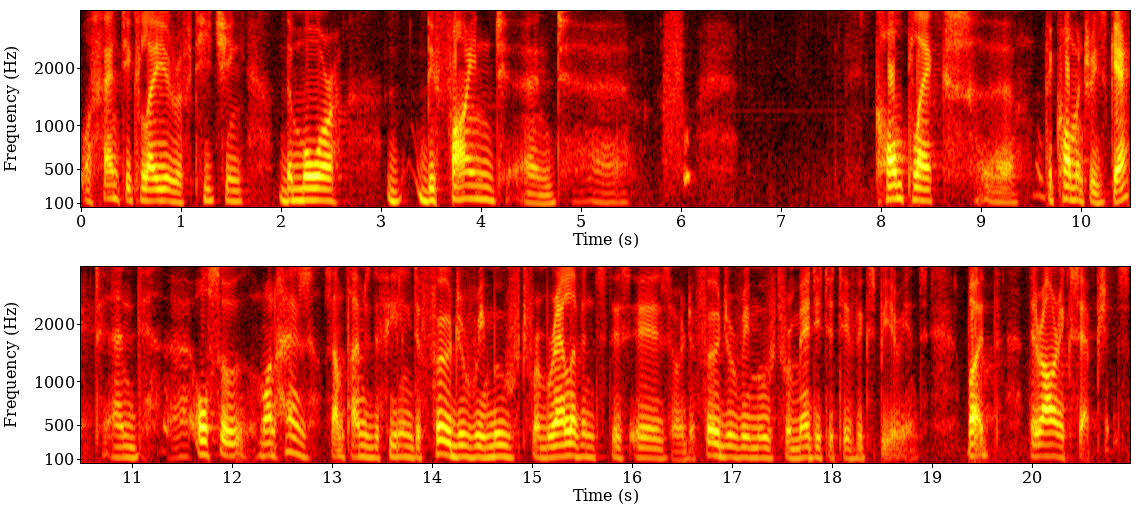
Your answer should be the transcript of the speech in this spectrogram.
authentic layer of teaching, the more defined and uh, f- complex uh, the commentaries get, and uh, also one has sometimes the feeling the further removed from relevance this is, or the further removed from meditative experience. But there are exceptions.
